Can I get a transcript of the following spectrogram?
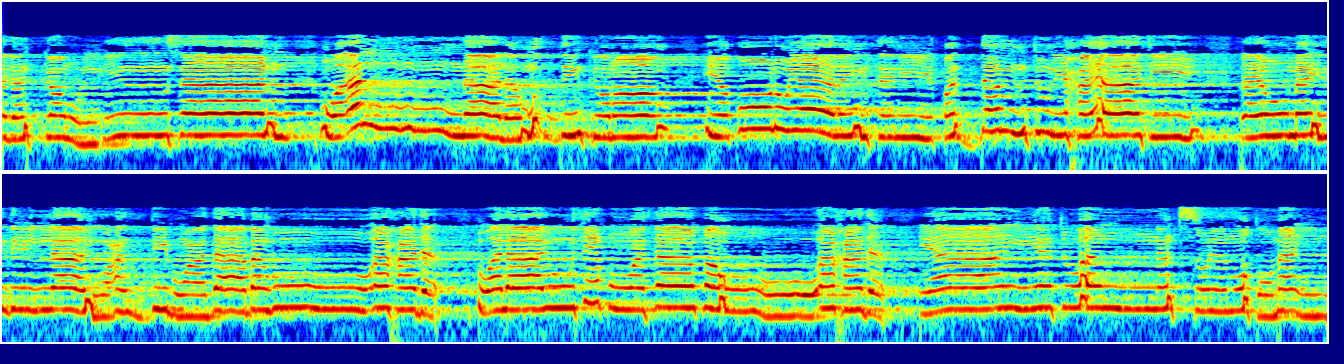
يتذكر الإنسان وأنى له الذكرى. يقول يا ليتني قدمت لحياتي فيومئذ لا يعذب عذابه أحد ولا يوثق وثاقه أحد. يا أيتها النفس المطمئنة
